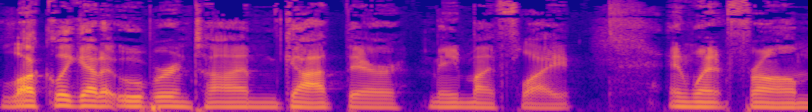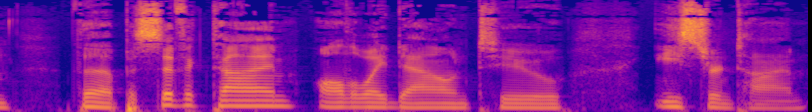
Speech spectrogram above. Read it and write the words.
Luckily, got an Uber in time, got there, made my flight, and went from the Pacific time all the way down to Eastern time.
